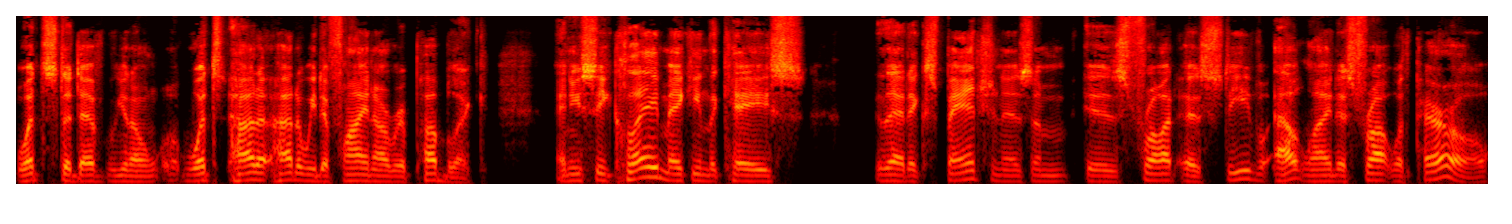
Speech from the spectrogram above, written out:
What's the def? You know what's how do how do we define our republic? And you see Clay making the case that expansionism is fraught, as Steve outlined, is fraught with peril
